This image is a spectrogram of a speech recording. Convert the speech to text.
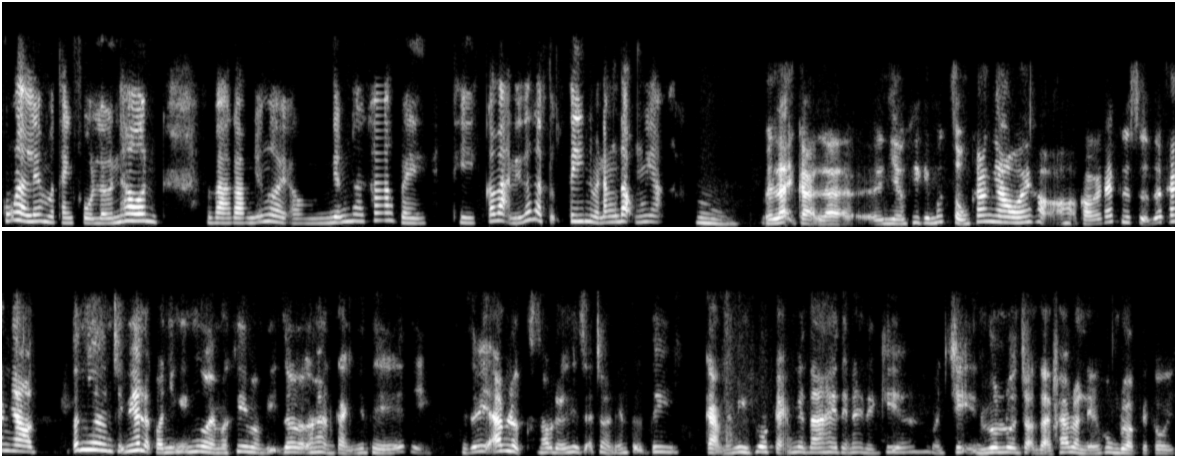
cũng là lên một thành phố lớn hơn và gặp những người ở những nơi khác về thì các bạn ấy rất là tự tin và năng động ấy ạ. Ừ. Với lại cả là nhiều khi cái mức sống khác nhau ấy họ họ có cái cách cư xử rất khác nhau. Tất nhiên chị biết là có những người mà khi mà bị rơi vào hoàn cảnh như thế thì thì sẽ bị áp lực sau đấy thì sẽ trở nên tự ti. Cảm thấy mình thua kém người ta hay thế này thế kia. Mà chị luôn luôn chọn giải pháp là nếu không được thì tôi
